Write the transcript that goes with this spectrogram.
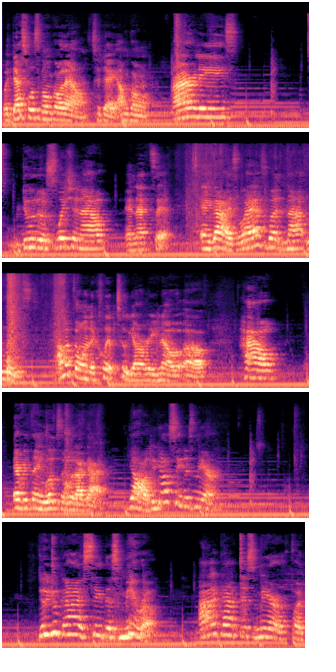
But that's what's gonna go down today. I'm gonna iron these, do the switching out, and that's it. And guys, last but not least, I'm gonna throw in a clip too, y'all already know, of how everything looks and what I got. Y'all, do y'all see this mirror? Do you guys see this mirror? I got this mirror for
